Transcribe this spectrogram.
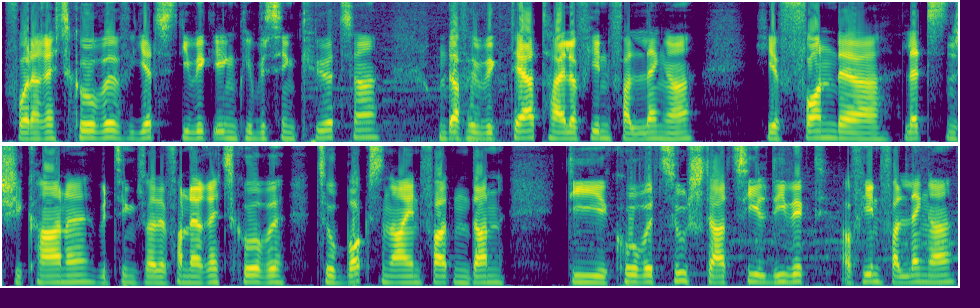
vor der Rechtskurve, jetzt die wirkt irgendwie ein bisschen kürzer und dafür wirkt der Teil auf jeden Fall länger. Hier von der letzten Schikane, beziehungsweise von der Rechtskurve zur Boxeneinfahrt und dann die Kurve zu Startziel, die wirkt auf jeden Fall länger.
